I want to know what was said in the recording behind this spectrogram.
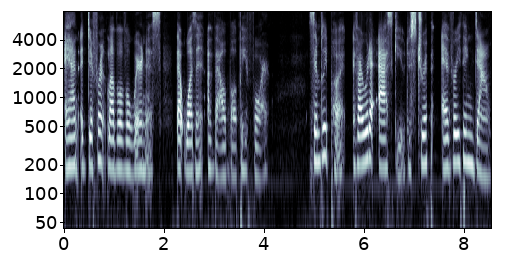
and a different level of awareness that wasn't available before. Simply put, if I were to ask you to strip everything down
